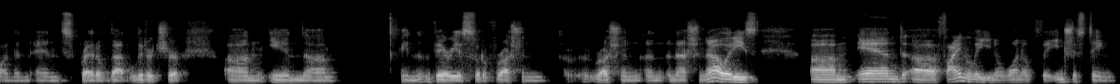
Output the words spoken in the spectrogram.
on, and, and spread of that literature um, in um, in various sort of Russian Russian nationalities. Um, and uh, finally, you know, one of the interesting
